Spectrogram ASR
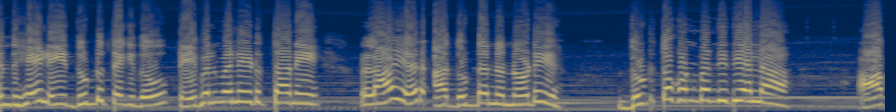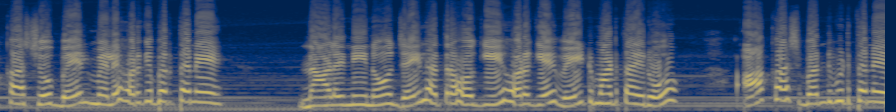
ಎಂದು ಹೇಳಿ ದುಡ್ಡು ತೆಗೆದು ಟೇಬಲ್ ಮೇಲೆ ಇಡುತ್ತಾನೆ. ಲಾಯರ್ ಆ ದುಡ್ಡನ್ನು ನೋಡಿ, ದುಡ್ಡು ತಗೊಂಡ್ ಬಂದಿದ್ಯಲ್ಲ? ಆಕಾಶು ಬೇಲ್ ಮೇಲೆ ಹೊರಗೆ ಬರ್ತಾನೆ. ನಾಳೆ ನೀನು ಜೈಲ್ ಹತ್ರ ಹೋಗಿ ಹೊರಗೆ ವೇಟ್ ಮಾಡ್ತಾ ಇರು. ಆಕಾಶ್ ಬಂದ್ಬಿಡ್ತಾನೆ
